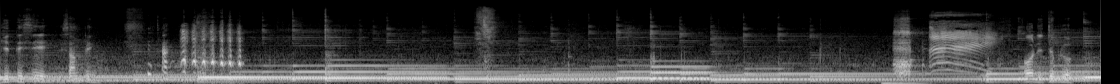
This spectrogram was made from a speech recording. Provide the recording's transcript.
GTC di samping. oh, ditiup dulu.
